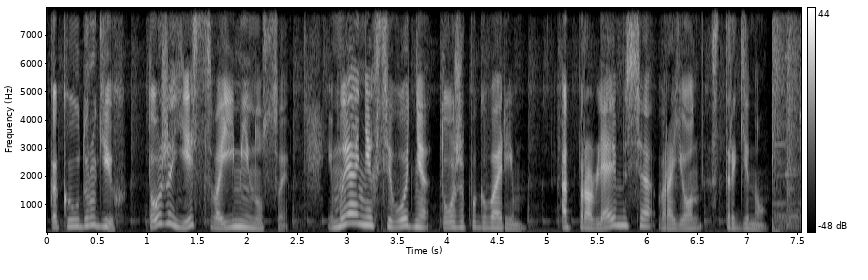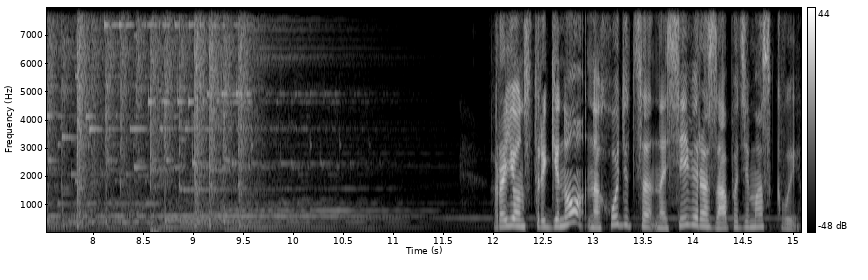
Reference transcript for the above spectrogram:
как и у других, тоже есть свои минусы. И мы о них сегодня тоже поговорим. Отправляемся в район Строгино. Район Строгино находится на северо-западе Москвы.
